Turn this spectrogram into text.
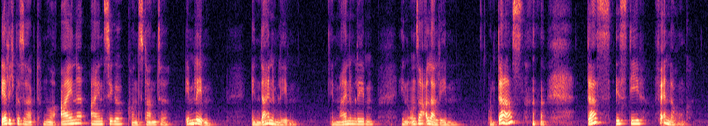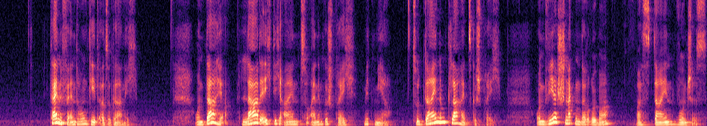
ehrlich gesagt, nur eine einzige Konstante im Leben in deinem Leben, in meinem Leben, in unser aller Leben. Und das, das ist die Veränderung. Keine Veränderung geht also gar nicht. Und daher lade ich dich ein zu einem Gespräch mit mir, zu deinem Klarheitsgespräch. Und wir schnacken darüber, was dein Wunsch ist,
